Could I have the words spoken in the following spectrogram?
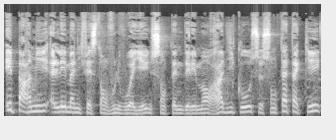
Et parmi les manifestants, vous le voyez, une centaine d'éléments radicaux se sont attaqués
